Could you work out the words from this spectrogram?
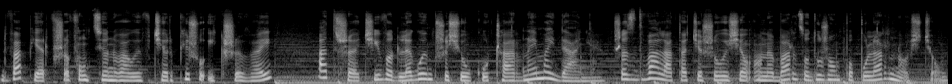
Dwa pierwsze funkcjonowały w Cierpiszu i Krzywej, a trzeci w odległym przysiłku Czarnej Majdanie. Przez dwa lata cieszyły się one bardzo dużą popularnością.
